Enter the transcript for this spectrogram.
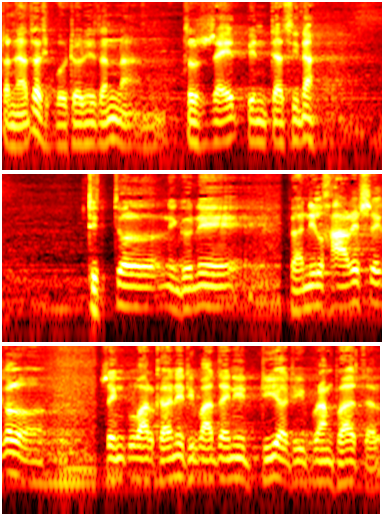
Ternyata dibodoni tenan. Terus Zaid bin Dasinah didol ning Banil Haris kalau sing keluargane dipateni dia di perang Badar.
